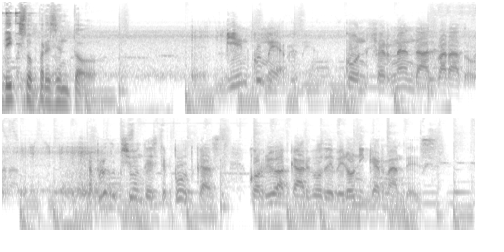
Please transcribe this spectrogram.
Dixo presentó Bien Comer con Fernanda Alvarado. La producción de este podcast corrió a cargo de Verónica Hernández.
